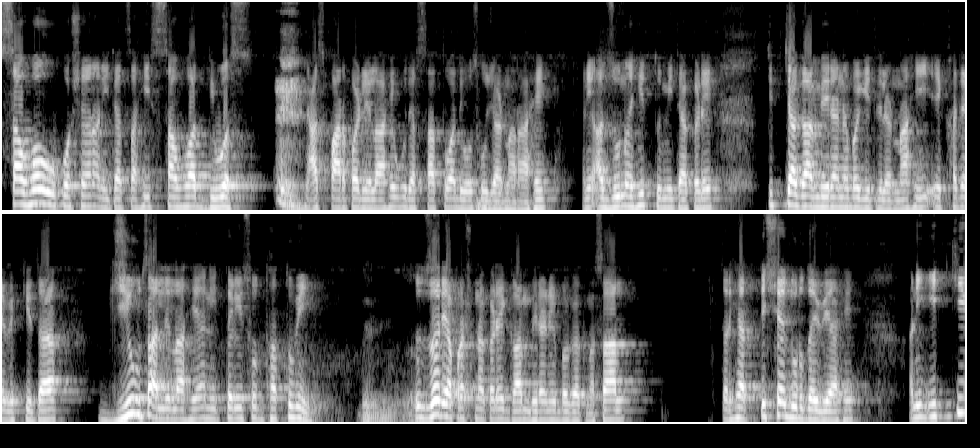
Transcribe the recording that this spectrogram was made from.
सहावं उपोषण आणि त्याचाही सहावा दिवस आज पार पडलेला आहे. उद्या सातवा दिवस उजाडणार आहे. आणि अजूनही तुम्ही त्याकडे तितक्या गांभीर्यानं बघितलेलं नाही. एखाद्या व्यक्तीचा जीव चाललेला आहे आणि तरीसुद्धा तुम्ही जर या प्रश्नाकडे गांभीर्याने बघत नसाल तर हे अतिशय दुर्दैवी आहे. आणि इतकी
